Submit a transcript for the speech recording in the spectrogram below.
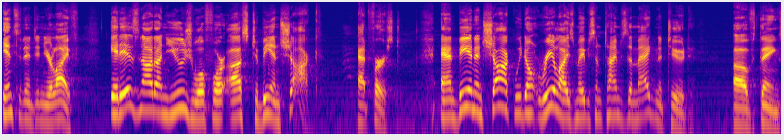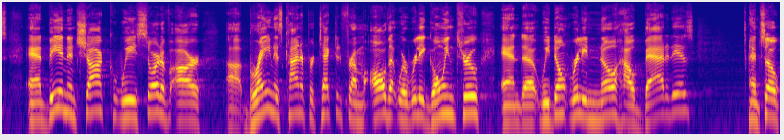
incident in your life, it is not unusual for us to be in shock at first. And being in shock, we don't realize maybe sometimes the magnitude of things. And being in shock, we sort of our uh, brain is kind of protected from all that we're really going through, and uh, we don't really know how bad it is. And so,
